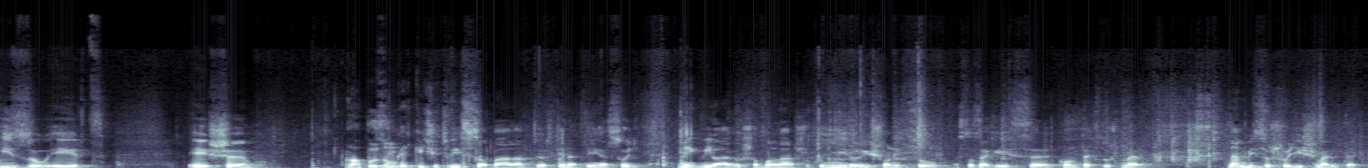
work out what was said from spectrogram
izzó érc. És lapozunk egy kicsit vissza a Bálám történetéhez, hogy még világosabban lássuk, hogy miről is van itt szó. Ezt az egész kontextust, mert nem biztos, hogy ismeritek.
